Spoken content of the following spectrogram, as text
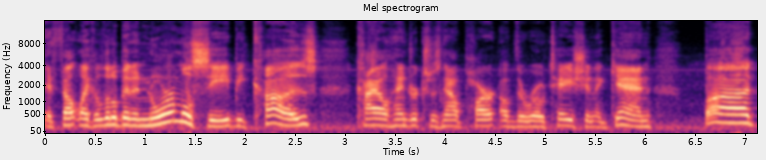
it felt like a little bit of normalcy because Kyle Hendricks was now part of the rotation again, but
